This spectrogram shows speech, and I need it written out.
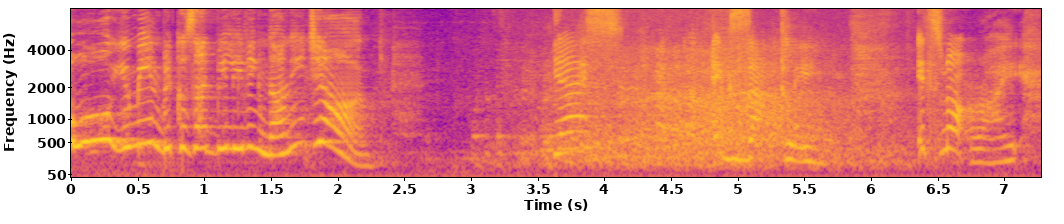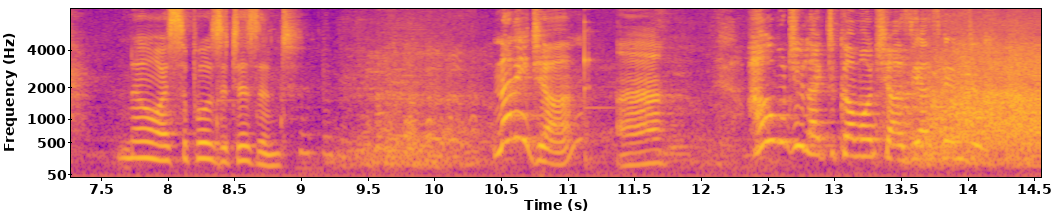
Oh, you mean because I'd be leaving Nani Jan? Yes, exactly. It's not right. No, I suppose it isn't. Nani Jan? Uh, How would you like to come on Shazia's Hindu?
